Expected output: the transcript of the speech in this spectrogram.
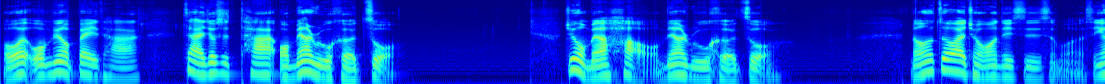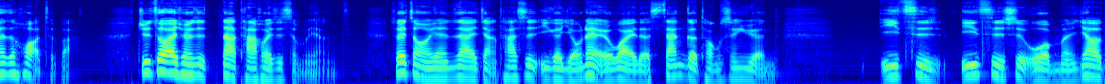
我我没有背它。再来就是它，我们要如何做？就是我们要好，我们要如何做？然后最外圈我忘记是什么，应该是 what 吧？就是最外圈是那它会是什么样子？所以总而言之来讲，它是一个由内而外的三个同心圆，依次依次是我们要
